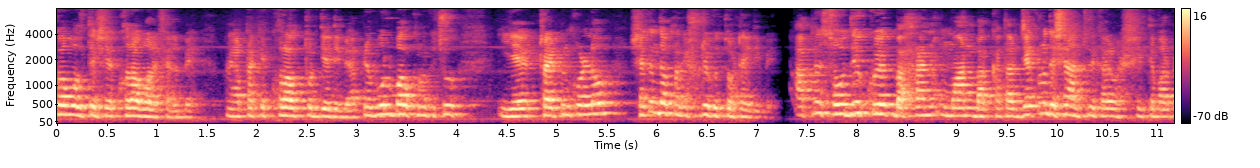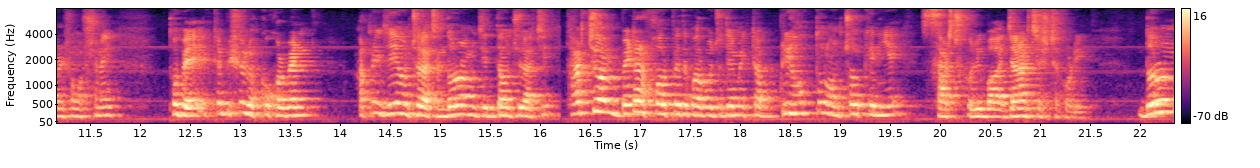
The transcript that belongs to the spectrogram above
ক বলতে সে খোলা বলে ফেলবে। মানে আপনাকে খোলা উত্তর দিয়ে দেবে। আপনি বলবাল কোনো কিছু ইয়ে টাইপিং করলেও সে কিন্তু আপনাকে সঠিক উত্তরটাই দিবে। আপনি সৌদি, কুয়েত বাহরান ওমান বা কাতার যে কোনো দেশের আঞ্চলিক ভাষা শিখতে পারবেন, সমস্যা নেই। তবে একটা বিষয় লক্ষ্য করবেন, আপনি যে অঞ্চলে আছেন, ধরুন আমি জিদ্দা অঞ্চলে আছি, তার চেয়েও আমি বেটার ফল পেতে পারব যদি আমি একটা বৃহত্তর অঞ্চলকে নিয়ে সার্চ করি বা জানার চেষ্টা করি। ধরুন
